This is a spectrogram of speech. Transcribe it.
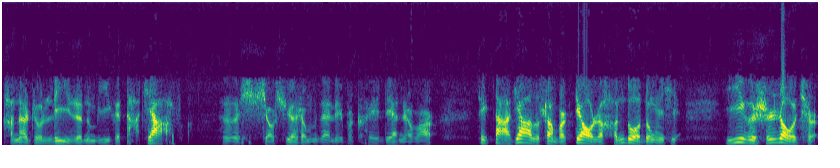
他那就立着那么一个大架子，嗯，小学生们在里边可以练着玩。这大架子上边吊着很多东西。一个是肉气儿，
